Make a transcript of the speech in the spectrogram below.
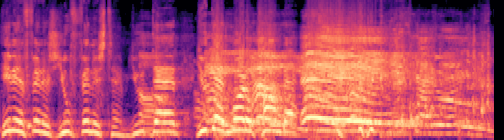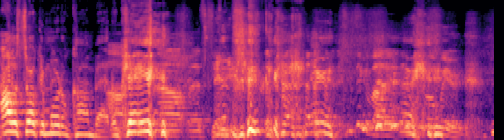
He didn't finish. You finished him. You Oh. dead. You Hey, dead. Mortal yo. Kombat. Hey! I was talking Mortal Kombat. Oh, okay. No, that's. Think about it. It's a little weird. A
